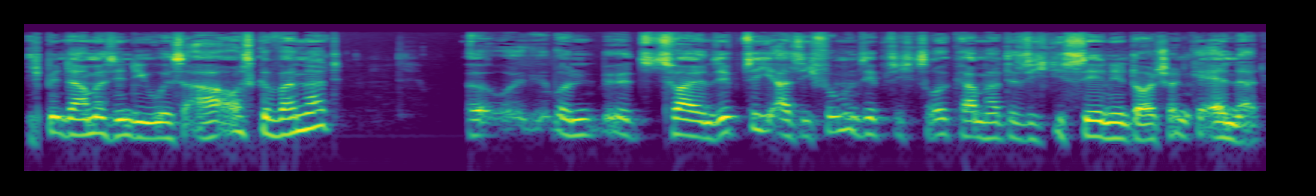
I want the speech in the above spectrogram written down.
Ich bin damals in die USA ausgewandert und 72, als ich 75 zurückkam, hatte sich die Szene in Deutschland geändert.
